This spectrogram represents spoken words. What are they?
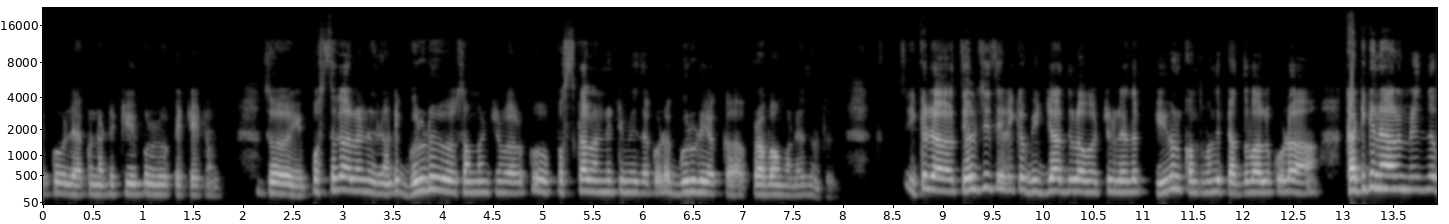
ఎక్కువ లేకుండా అంటే చీపులు పెట్టేయటం. సో ఈ పుస్తకాలు అనేది అంటే గురుడు సంబంధించిన వరకు పుస్తకాలన్నిటి మీద కూడా గురుడు యొక్క ప్రభావం అనేది ఉంటుంది. ఇక్కడ తెలిసి తెలియక విద్యార్థులు అవ్వచ్చు లేదా ఈవెన్ కొంతమంది పెద్దవాళ్ళు కూడా కటిక నేల మీద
